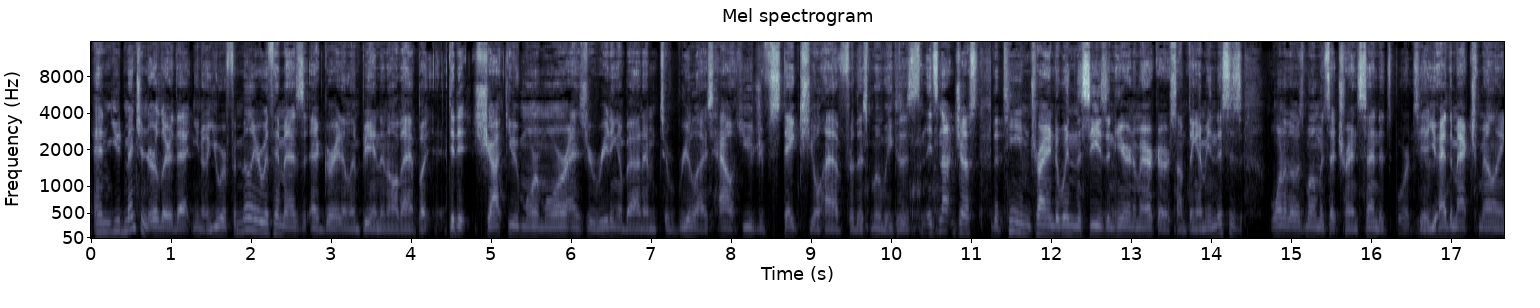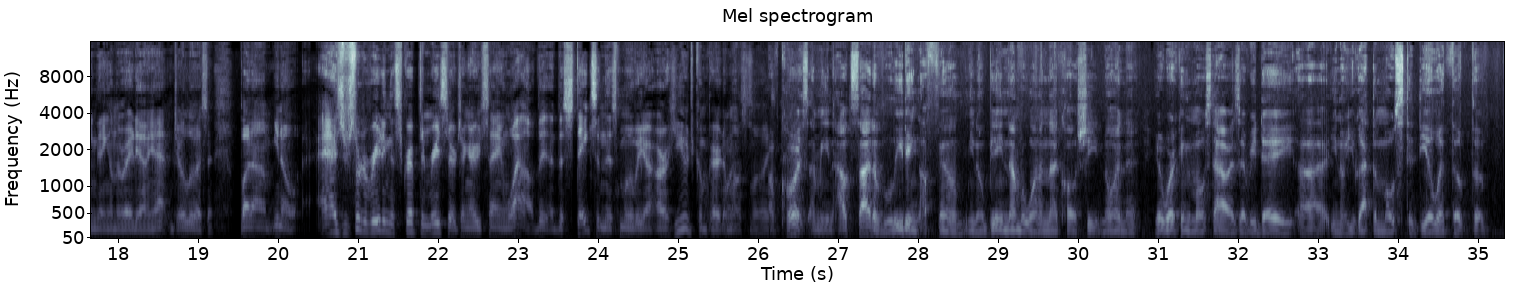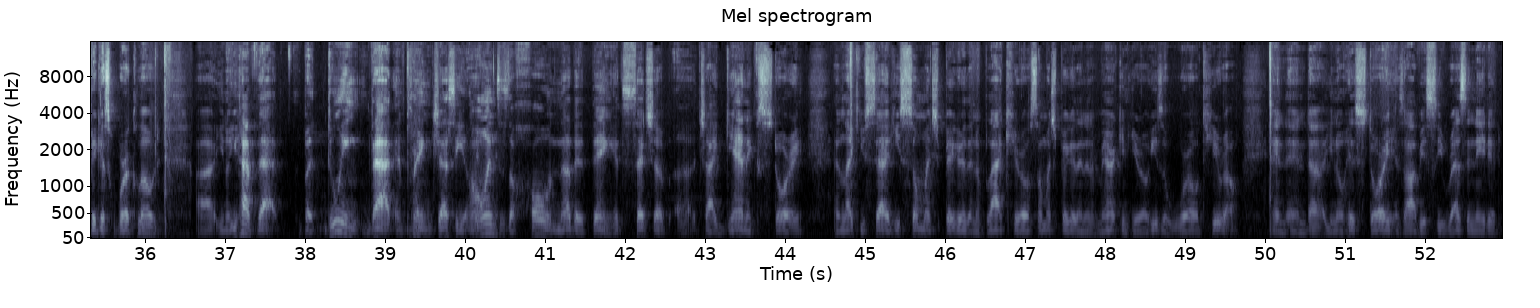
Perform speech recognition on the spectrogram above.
And you'd mentioned earlier that you know you were familiar with him as a great Olympian and all that, but did it shock you more and more as you're reading about him to realize how huge of stakes you'll have for this movie? Because it's it's not just the team trying to win the season here in America or something. I mean, this is one of those moments that transcended sports. Yeah, you had the Max Schmeling thing on the radio, yeah, Joe Louis. but um, you know, as you're sort of reading the script and researching, are you saying, "Wow, the the stakes in this movie are, are huge compared to most movies"? Of course, I mean, outside of leading a film, you know, being number one on that call sheet, knowing that you're working the most hours every day, uh, you know, you got the most to deal with, the the biggest workload. Uh, you know, you have that but doing that and playing Jesse Owens is a whole nother thing. It's such a, a, gigantic story. And like you said, he's so much bigger than a black hero, so much bigger than an American hero. He's a world hero. And, and uh, you know, his story has obviously resonated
